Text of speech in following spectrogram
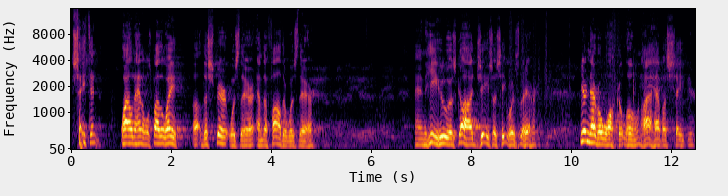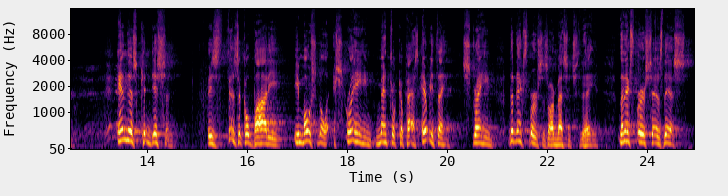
Satan, wild animals. By the way, uh, the Spirit was there and the Father was there. And he who is God, Jesus, he was there. You never walk alone. I have a Savior. In this condition, his physical body emotional strain, mental capacity, everything strained. The next verse is our message today. The next verse says this.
